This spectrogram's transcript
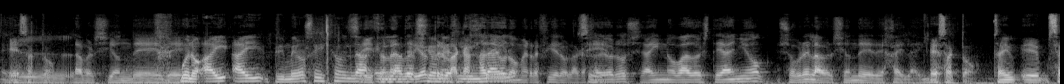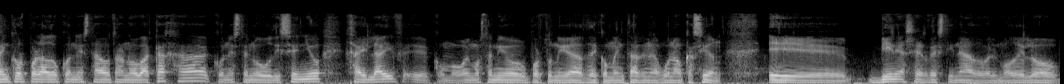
El- Exacto. la versión de... de- Bueno, hay, hay, primero se hizo en la, se hizo en en la la anterior, versión pero la caja de oro me refiero. La caja Sí. de oro se ha innovado este año sobre la versión de, de Highlight. ¿no? Exacto. Se ha, eh, se ha incorporado con esta otra nueva caja, con este nuevo diseño. High Life, eh, como hemos tenido oportunidad de comentar en alguna ocasión, eh, viene a ser destinado el modelo,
